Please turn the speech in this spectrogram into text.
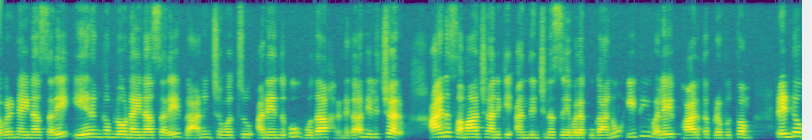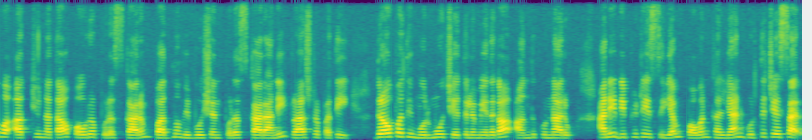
ఎవరినైనా సరే ఏ రంగంలోనైనా సరే రాణించవచ్చు అనేందుకు ఉదాహరణగా నిలిచారు. ఆయన సమాజానికి అందించిన సేవలకు గాను ఇటీవలే భారత ప్రభుత్వం రెండవ అత్యున్నత పౌర పురస్కారం పద్మ విభూషణ్ పురస్కారాన్ని రాష్ట్రపతి ద్రౌపది ముర్ము చేతుల మీదుగా అందుకున్నారు అని డిప్యూటీ సీఎం పవన్ కళ్యాణ్ గుర్తు చేశారు.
